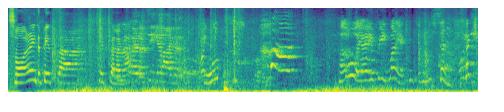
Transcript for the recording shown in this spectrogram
Svarar inte pizza... Pizza Hallå, jag är filmare. Jag kan inte missa den. Tack.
